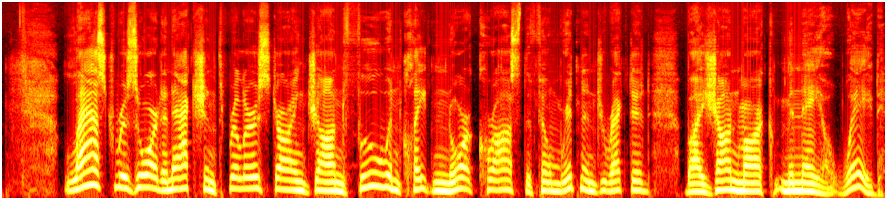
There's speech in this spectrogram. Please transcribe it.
Last Resort, an action thriller starring Jon Foo and Clayton Norcross, the film written and directed by Jean Marc Mineo. Wade.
